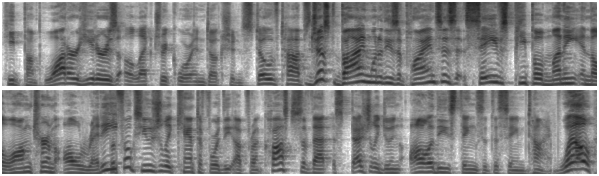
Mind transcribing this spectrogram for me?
heat pump water heaters, electric or induction stovetops. Just buying one of these appliances saves people money in the long term already, but folks usually can't afford the upfront costs of that, especially doing all of these things at the same time. Well,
